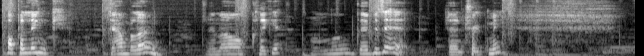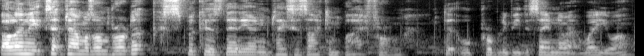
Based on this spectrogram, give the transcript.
pop a link down below and I'll click it and we'll go visit it. Don't trick me. I'll only accept Amazon products because they're the only places I can buy from that will probably be the same no matter where you are.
